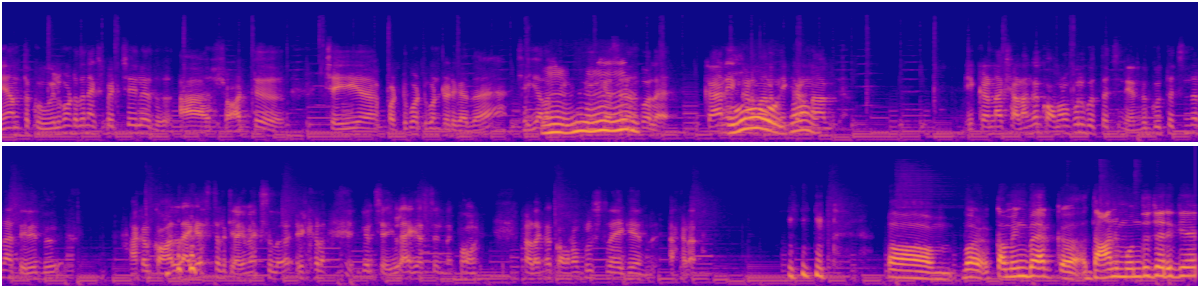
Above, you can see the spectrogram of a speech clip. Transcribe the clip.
నేను అంత క్రూయల్గా ఉంటుందని ఎక్స్పెక్ట్ చేయలేదు. ఆ షార్ట్ చెయ్యి పట్టు పట్టుకుంటాడు కదా చెయ్యి అలా. అనుకోలే. కానీ ఇక్కడ ఇక్కడ. నాకు ఇక్కడ నాకు సడన్గా కొమర పూలు గుర్తొచ్చింది. ఎందుకు గుర్తొచ్చిందో నాకు తెలియదు అక్కడ కాల్ లాగేస్తాడు క్లైమాక్స్లో. ఇక్కడ ఇక్కడ చెయ్యి లాగేస్తాడు నాకు సడన్గా స్ట్రైక్ అయింది అక్కడ. కమింగ్ బ్యాక్ దాని ముందు జరిగే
